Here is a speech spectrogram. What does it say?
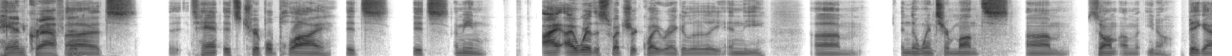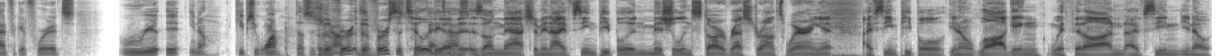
handcrafted. Uh, it's it's hand, it's triple ply. It's it's. I mean, I I wear the sweatshirt quite regularly in the um in the winter months. Um, so I'm I'm you know big advocate for it. It's real. It you know keeps you warm. Does its the, job. ver- the versatility of it is unmatched. I mean, I've seen people in Michelin star restaurants wearing it. I've seen people, you know, logging with it on. I've seen, you know,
